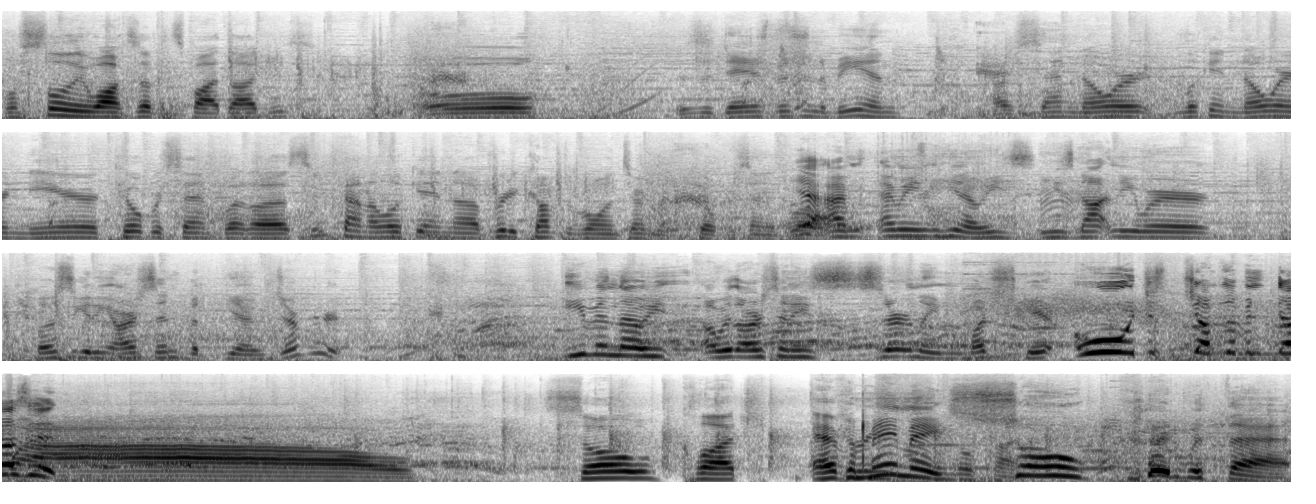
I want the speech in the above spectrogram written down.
well, slowly walks up and spot dodges. Oh, this is a dangerous position to be in. Arsene nowhere looking nowhere near kill percent, but uh, Tsu kind of looking uh, pretty comfortable in terms of kill percent as well. Yeah, I mean, I mean, you know, he's he's not anywhere close to getting Arsene, but you know, Joker. Even though he, uh, with Arsene, he's certainly much scared. Oh, it just jumps up and does it. Wow. So clutch every so good with that.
